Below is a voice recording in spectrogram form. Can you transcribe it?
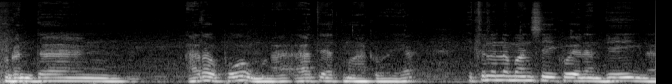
Magandang araw po mga ate at mga kuya. Ito na naman si Kuya Nanding na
